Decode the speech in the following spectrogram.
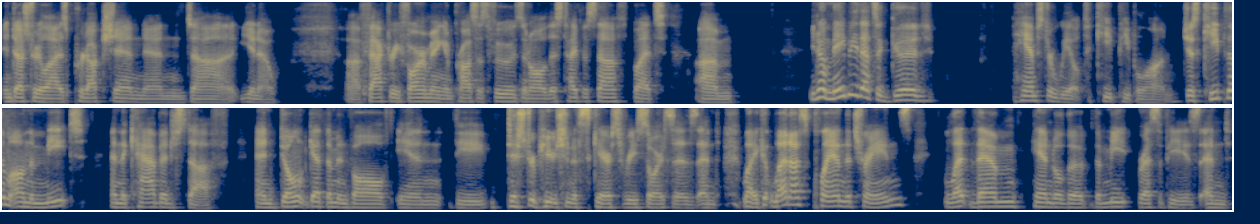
industrialized production and uh, you know uh, factory farming and processed foods and all this type of stuff. But um, you know maybe that's a good hamster wheel to keep people on. Just keep them on the meat and the cabbage stuff and don't get them involved in the distribution of scarce resources and like let us plan the trains let them handle the the meat recipes and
